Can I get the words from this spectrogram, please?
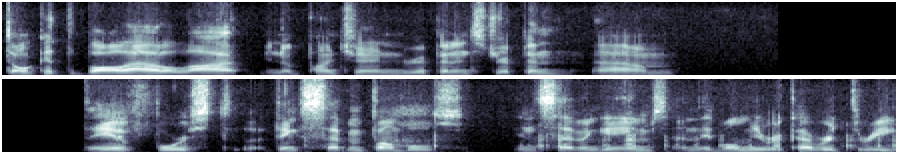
don't get the ball out a lot, you know, punching and ripping and stripping. Um, they have forced, I think, seven fumbles in seven games, and they've only recovered three.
